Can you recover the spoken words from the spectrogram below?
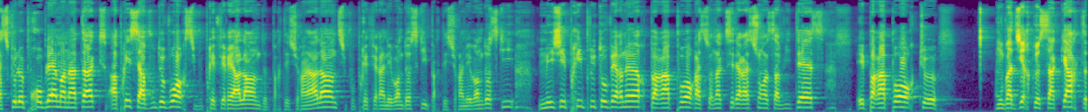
Parce que le problème en attaque, après c'est à vous de voir. Si vous préférez Haaland, partez sur un Haaland. Si vous préférez un Lewandowski, partez sur un Lewandowski. Mais j'ai pris plutôt Werner par rapport à son accélération, à sa vitesse. Et par rapport que, on va dire que sa carte,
